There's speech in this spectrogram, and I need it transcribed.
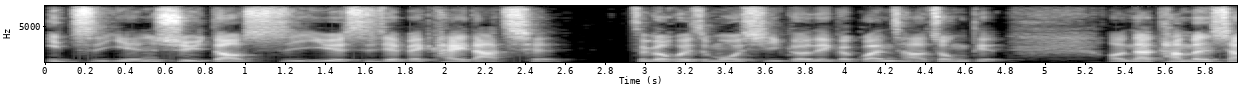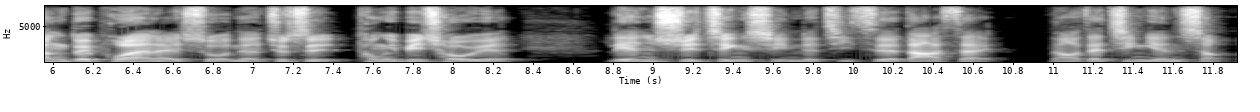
一直延续到十一月世界杯开打前，这个会是墨西哥的一个观察重点。好，那他们相对波兰来说呢，就是同一批球员连续进行了几次的大赛，然后在经验上，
